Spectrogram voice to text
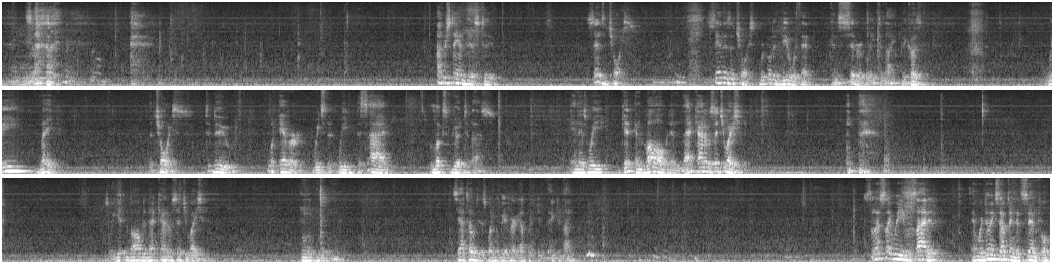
So, understand this too. Sin's a choice. Sin is a choice. We're going to deal with that considerably tonight because we make the choice to do whatever we, we decide looks good to us. And as we get involved in that kind of a situation, we get involved in that kind of a situation, mm-mm-mm. see, I told you this wasn't going to be a very uplifting thing tonight. So let's say we've decided and we're doing something that's sinful.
